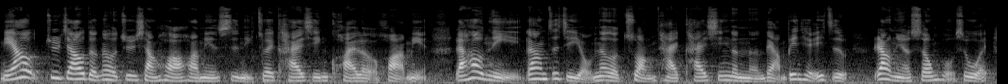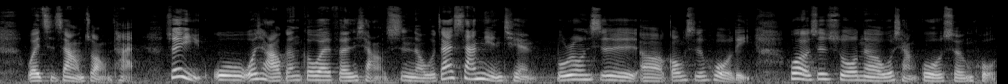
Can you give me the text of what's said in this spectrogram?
你要聚焦的那个具象化画面是你最开心快乐画面，然后你让自己有那个状态，开心的能量，并且一直让你的生活是维维持这样状态。所以我我想要跟各位分享的是呢，我在三年前，不论是呃公司获利，或者是说呢，我想过生活，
